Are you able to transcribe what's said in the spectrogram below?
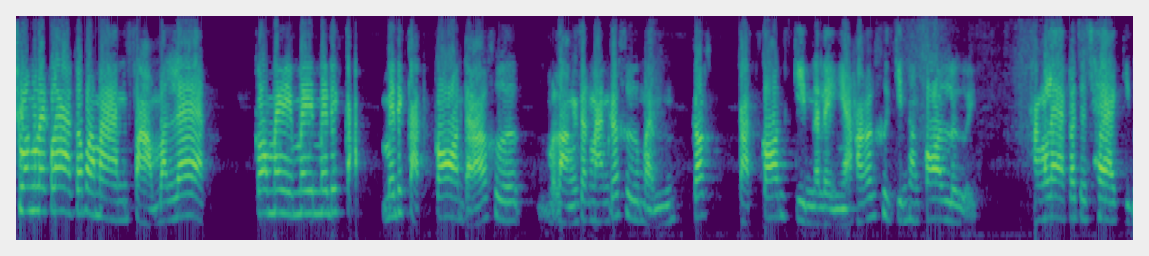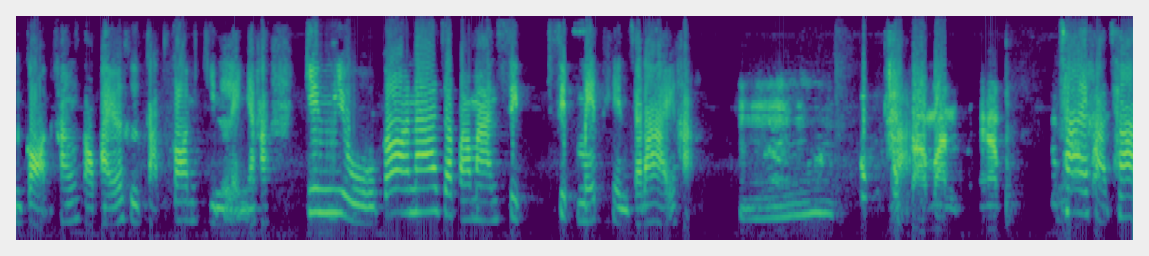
ช่วงแรก ๆ ก็ประมาณสามวันแรก ก็ไม่ไม่ไม่ได้กัด ไม่ได้กัดก้อนแต่ก็คือ หลังจากนั้นก็คือเหมือนก็กัดก้อนกินอะไรอย่างเงี้ยค่ะ ก็คือกินทั้งก้อนเลยครั้งแรกก็จะแช่กินก่อนครั้งต่อไปก็คือกัดก้อนกินอะไรอย่างเงี้ยค่ะ กินอยู่ก็น่าจะประมาณสิบสิบเม็ดเห็นจะได้ค่ะ อืมค่ะสามวันนะครับใช่ค่ะ ใช่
